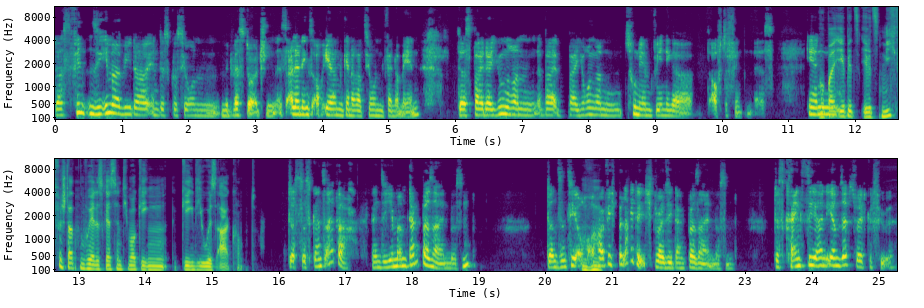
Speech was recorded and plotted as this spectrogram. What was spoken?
Das finden Sie immer wieder in Diskussionen mit Westdeutschen. Ist allerdings auch eher ein Generationenphänomen, das bei der jüngeren, bei, bei Jüngeren zunehmend weniger aufzufinden ist. In, Wobei ihr jetzt, ihr jetzt nicht verstanden, woher das Ressentiment gegen, gegen die USA kommt. Das ist ganz einfach. Wenn Sie jemandem dankbar sein müssen, dann sind Sie auch mhm. häufig beleidigt, weil Sie dankbar sein müssen. Das kränkt Sie an Ihrem Selbstwertgefühl.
